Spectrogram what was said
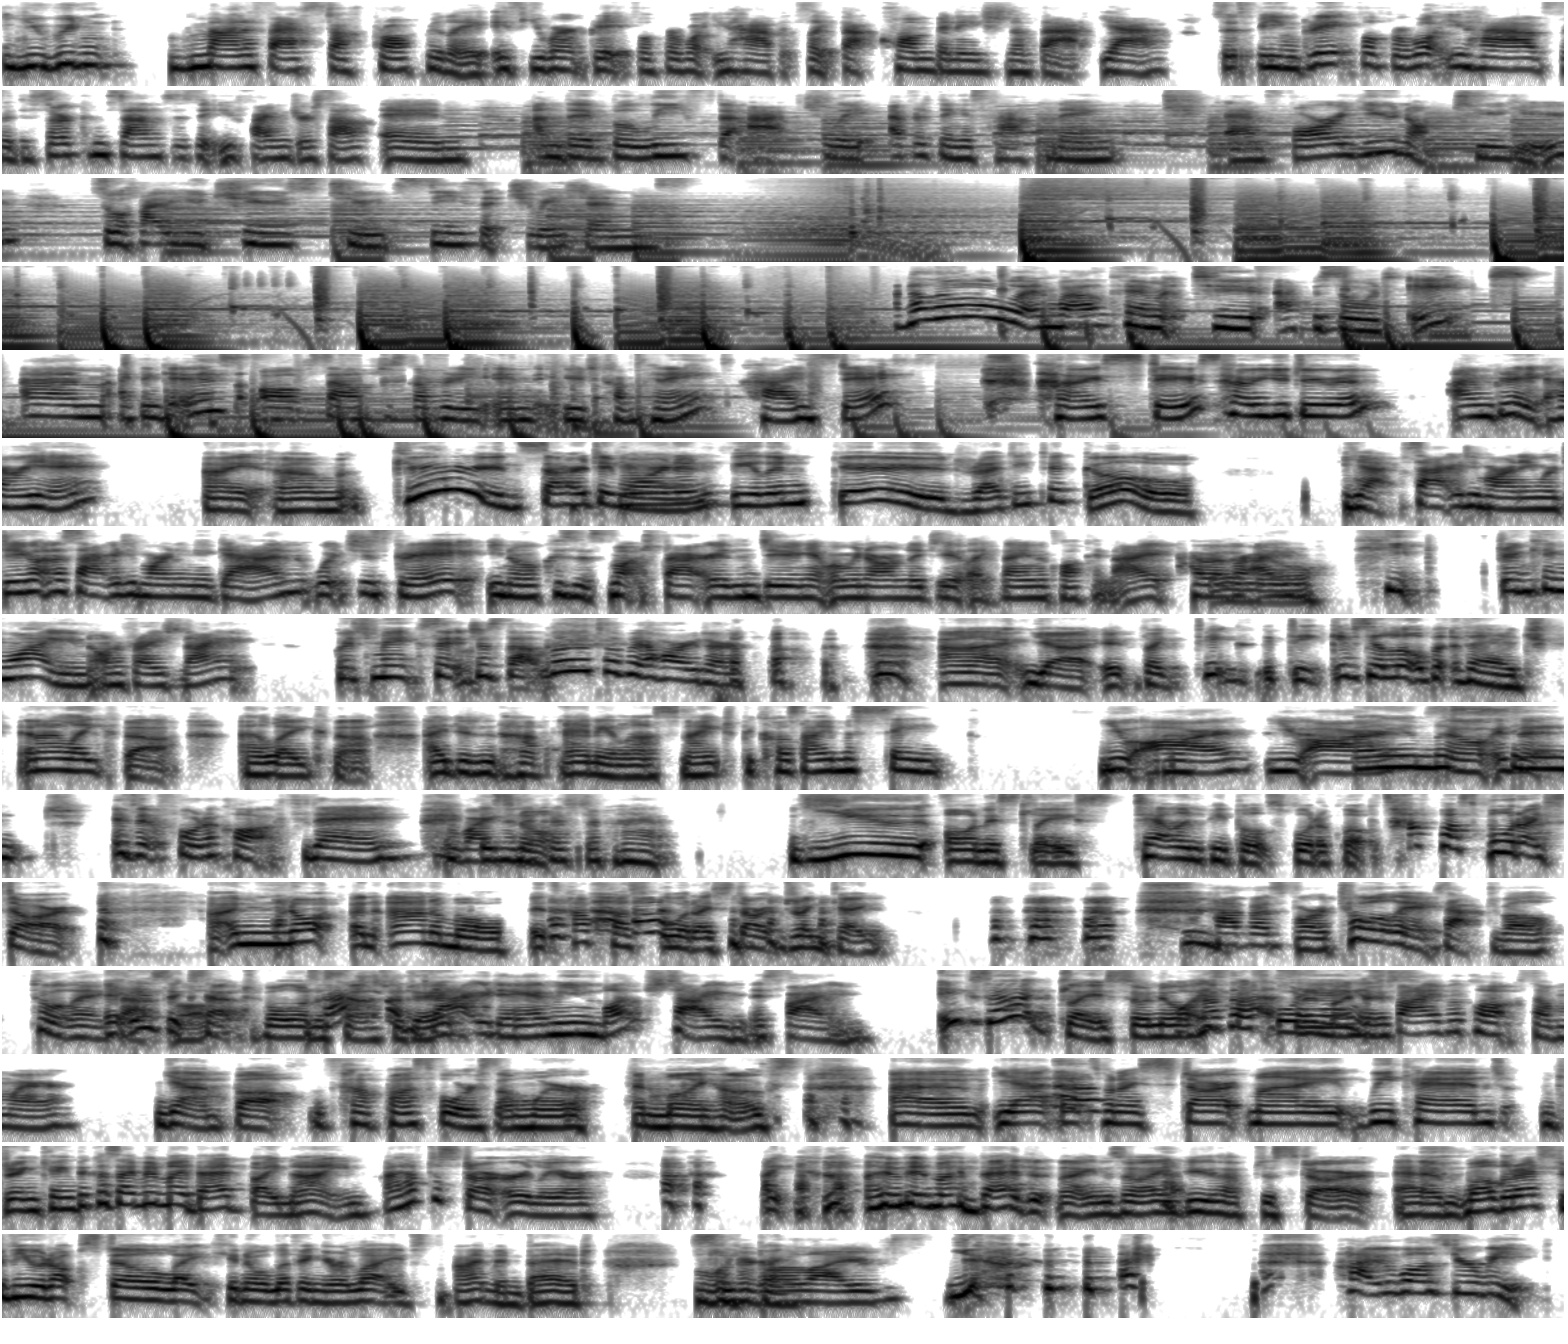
you wouldn't manifest stuff properly if you weren't grateful for what you have. It's like that combination of that. Yeah. So it's being grateful for what you have, for the circumstances that you find yourself in, and the belief that actually everything is happening um, for you, not to you. So how you choose to see situations and welcome to episode eight. Um, I think it is of self discovery in good company. Hi, Stace. Hi, Stace. How are you doing? I'm great. How are you? I am good. Saturday good. morning, feeling good, ready to go. Yeah, Saturday morning. We're doing it on a Saturday morning again, which is great, you know, because it's much better than doing it when we normally do it like nine o'clock at night. However, I, I keep drinking wine on a Friday night which makes it just that little bit harder. uh, yeah, it like take, it gives you a little bit of edge, and I like that. I like that. I didn't have any last night because I'm a saint. You are, you are. I am so is saint. it is it four o'clock today? And the crystal coming. You honestly telling people it's four o'clock. It's half past four. I start. I'm not an animal. It's half past four. I start drinking. half past four, totally acceptable. Totally acceptable. It is acceptable on Especially a Saturday. On Saturday. I mean, lunchtime is fine. Exactly. So no, what half past four in my house. It's five o'clock somewhere. Yeah, but it's half past four somewhere in my house. um, yeah, that's when I start my weekend drinking because I'm in my bed by nine. I have to start earlier. like I'm in my bed at nine, so I do have to start. Um, while the rest of you are up still, like you know, living your lives, I'm in bed, living our lives. Yeah. How was your week?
